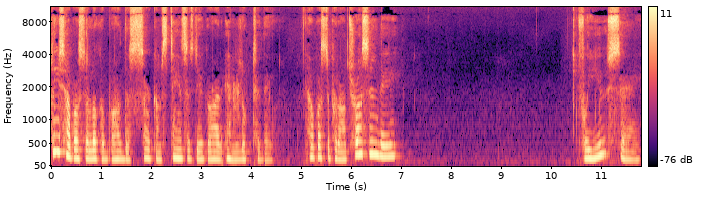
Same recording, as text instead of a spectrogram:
Please help us to look above the circumstances, dear God, and look to thee. Help us to put our trust in thee. For you say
